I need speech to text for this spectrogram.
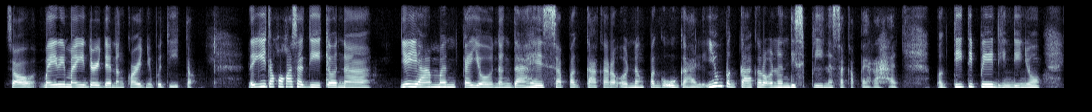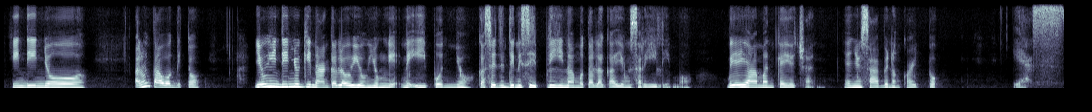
So, may reminder din ng card niyo po dito. Nakita ko kasi dito na yayaman kayo ng dahil sa pagkakaroon ng pag-uugali, yung pagkakaroon ng disiplina sa kaperahan. Pagtitipid, hindi nyo, hindi nyo, anong tawag dito? Yung hindi nyo ginagalaw yung, yung naipon nyo. Kasi dinisiplina mo talaga yung sarili mo. Mayayaman kayo dyan. Yan yung sabi ng card book. Yes.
